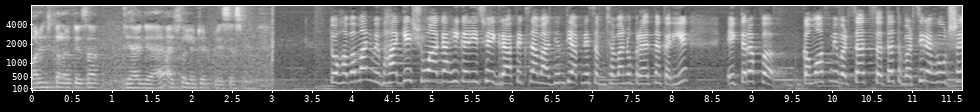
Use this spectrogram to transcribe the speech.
orange colour के साथ दिया गया है आइसोलेटेड प्लेसेस में તો હવામાન વિભાગે શું આગાહી કરી છે એ ગ્રાફિક્સના માધ્યમથી આપણે સમજાવવાનો પ્રયત્ન કરીએ એક તરફ, કમોસમી વરસાદ સતત વરસી રહ્યો છે.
